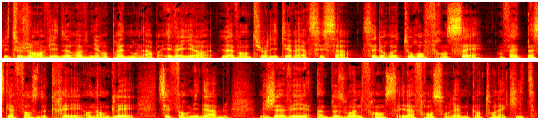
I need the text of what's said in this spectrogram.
j'ai toujours envie de revenir auprès de mon arbre. Et d'ailleurs, l'aventure littéraire, c'est ça. C'est le retour au français, en fait, parce qu'à force de créer en anglais, c'est formidable. Mais j'avais un besoin de France. Et la France, on l'aime quand on la quitte.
